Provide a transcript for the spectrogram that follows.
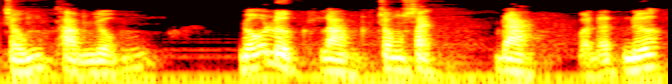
chống tham nhũng, nỗ lực làm trong sạch đảng và đất nước.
